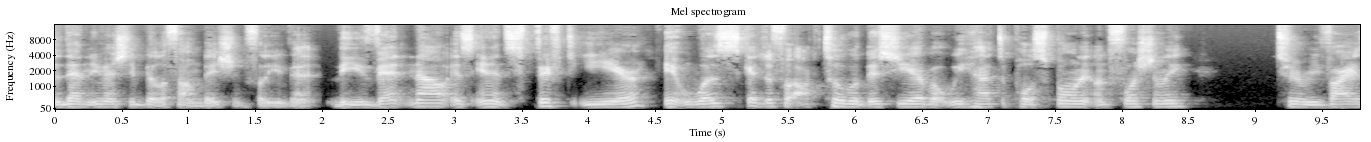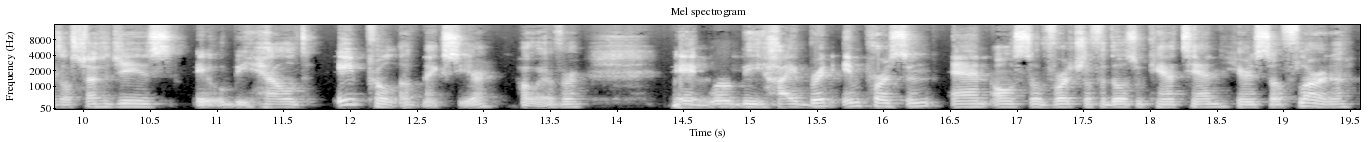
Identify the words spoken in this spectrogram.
to then eventually build a foundation for the event. The event now is in its fifth year. It was scheduled for October this year, but we had to postpone it, unfortunately, to revise our strategies. It will be held April of next year. However, mm-hmm. it will be hybrid in person and also virtual for those who can't attend here in South Florida.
